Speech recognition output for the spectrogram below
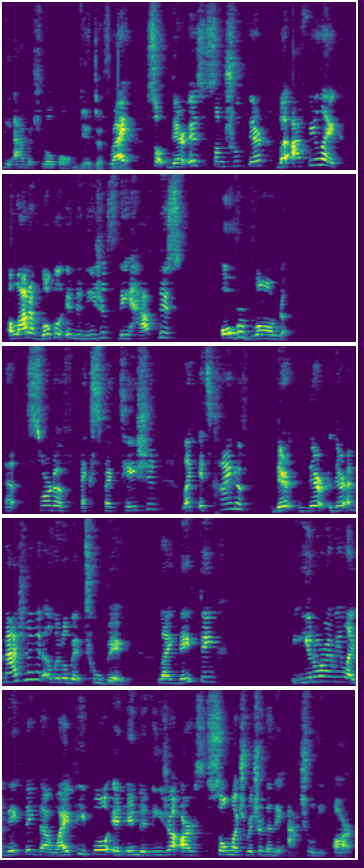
the average local, yeah, definitely. right? So there is some truth there, but I feel like a lot of local Indonesians, they have this overblown uh, sort of expectation. Like it's kind of, they're, they're, they're imagining it a little bit too big. Like they think, you know what I mean? Like they think that white people in Indonesia are so much richer than they actually are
